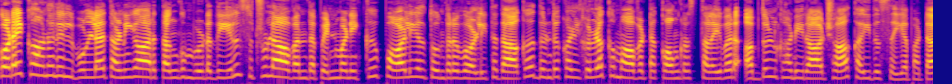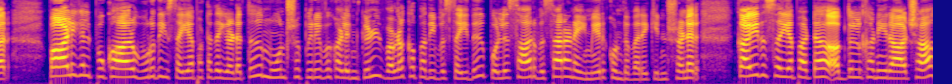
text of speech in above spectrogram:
கொடைக்கானலில் உள்ள தனியார் தங்கும் விடுதியில் சுற்றுலா வந்த பெண்மணிக்கு பாலியல் தொந்தரவு அளித்ததாக திண்டுக்கல் கிழக்கு மாவட்ட காங்கிரஸ் தலைவர் அப்துல் கனி ராஜா கைது செய்யப்பட்டார். பாலியல் புகார் உறுதி செய்யப்பட்டதை அடுத்து மூன்று பிரிவுகளின் கீழ் வழக்கு பதிவு செய்து போலீசார் விசாரணை மேற்கொண்டு வருகின்றனர். கைது செய்யப்பட்ட அப்துல் கனி ராஜா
